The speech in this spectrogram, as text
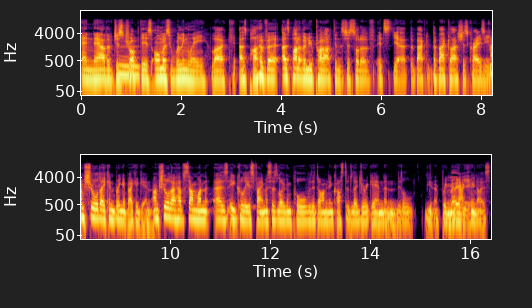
And now they've just mm. dropped this almost willingly like as part of a as part of a new product and it's just sort of it's yeah the back the backlash is crazy. I'm sure they can bring it back again. I'm sure they'll have someone as equally as famous as logan paul with a diamond encrusted ledger again and it'll you know bring Maybe. them back. Who knows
